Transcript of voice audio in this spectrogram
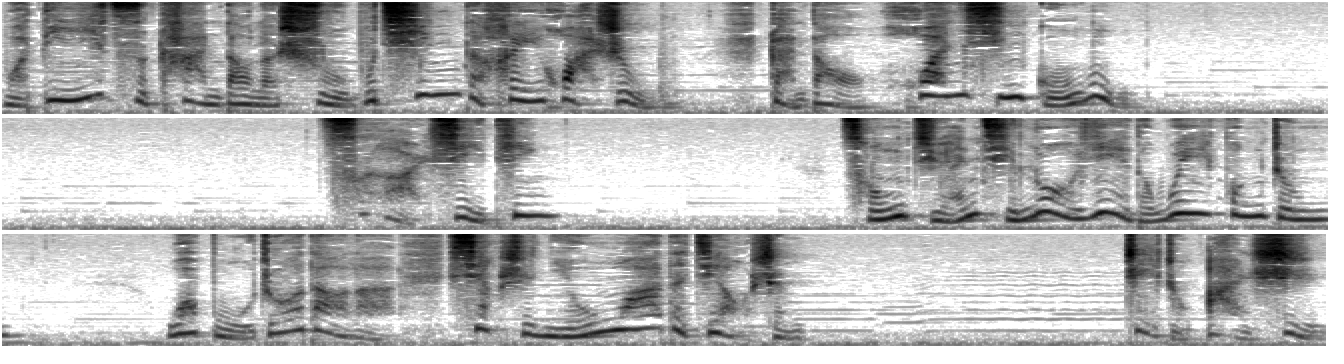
我第一次看到了数不清的黑桦树，感到欢欣鼓舞。侧耳细听，从卷起落叶的微风中，我捕捉到了像是牛蛙的叫声。这种暗示，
